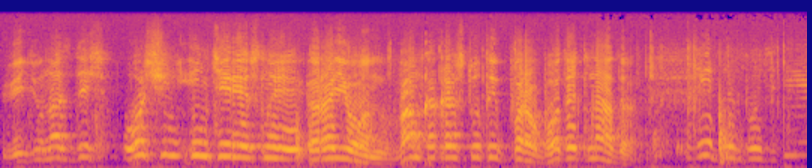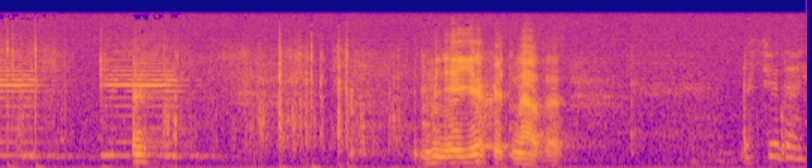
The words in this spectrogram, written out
ведь у нас здесь очень интересный район. Вам как раз тут и поработать надо. Видно будет. Мне ехать надо. До свидания.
